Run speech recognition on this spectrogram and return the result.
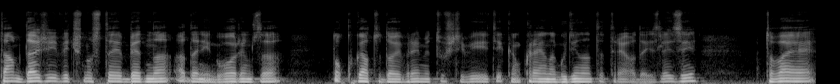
Там даже и вечността е бедна, а да не говорим за... Но когато дойде времето, ще видите, към края на годината трябва да излезе. Това е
